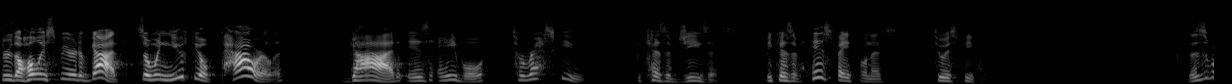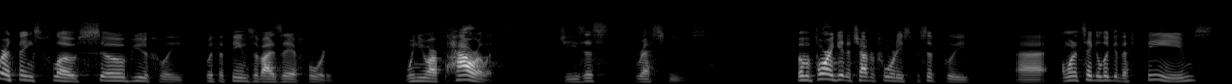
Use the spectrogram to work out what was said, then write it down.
through the Holy Spirit of God. So when you feel powerless, God is able to rescue because of Jesus, because of his faithfulness to his people. So, this is where things flow so beautifully with the themes of Isaiah 40. When you are powerless, Jesus rescues. But before I get to chapter 40 specifically, uh, I want to take a look at the themes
